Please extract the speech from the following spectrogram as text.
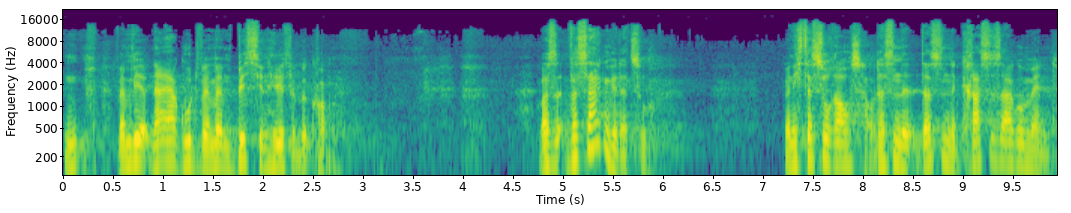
wenn wir, naja gut, wenn wir ein bisschen Hilfe bekommen. Was, was sagen wir dazu? Wenn ich das so raushau, das ist, ein das ist ein krasses Argument.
